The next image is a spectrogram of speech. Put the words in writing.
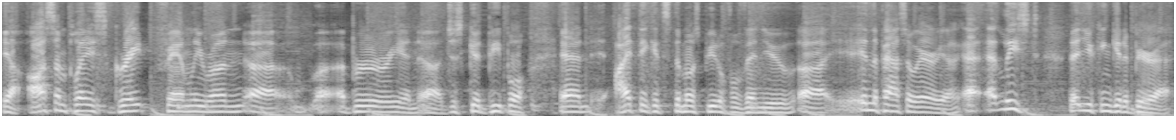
yeah, awesome place, great family run uh, uh, brewery, and uh, just good people. And I think it's the most beautiful venue uh, in the Paso area, at, at least that you can get a beer at.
